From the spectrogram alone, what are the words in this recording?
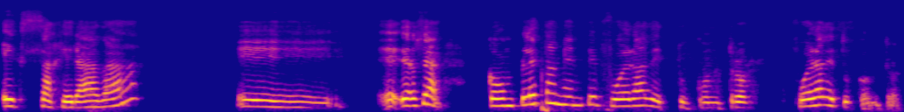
exagerada, eh, eh, o sea, completamente fuera de tu control, fuera de tu control.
